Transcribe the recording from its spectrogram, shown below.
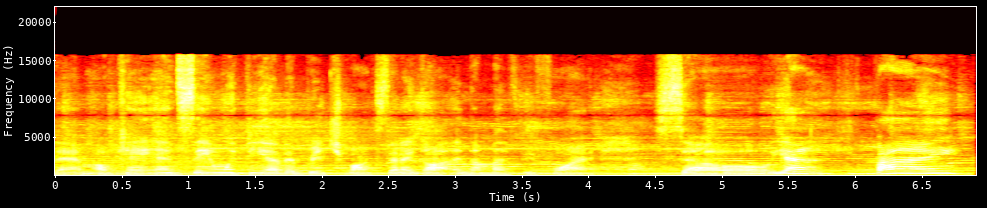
them, okay? And same with the other Birchbox that I got in the month before. So, yeah. Bye.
